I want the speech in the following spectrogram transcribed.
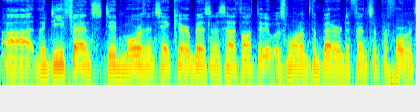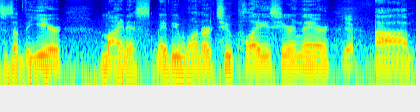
Uh, the defense did more than take care of business. I thought that it was one of the better defensive performances of the year, minus maybe one or two plays here and there. Yep. Um,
